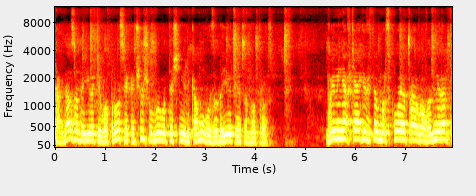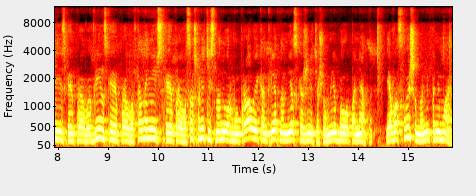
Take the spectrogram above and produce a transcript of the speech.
Когда задаете вопрос, я хочу, чтобы вы уточнили, кому вы задаете этот вопрос. Вы меня втягиваете в морское право, в адмиралтейское право, в римское право, в каноническое право. Сошлитесь на норму права и конкретно мне скажите, чтобы мне было понятно. Я вас слышу, но не понимаю.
